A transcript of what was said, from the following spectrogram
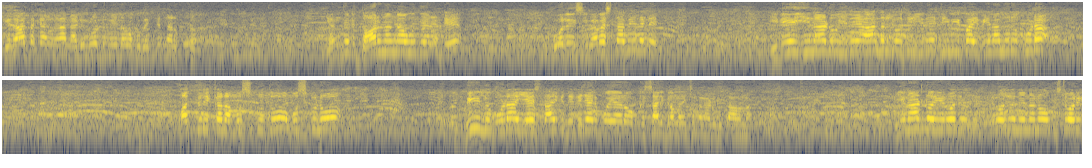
కిరాతకంగా నడి రోడ్డు మీద ఒక వ్యక్తిని నడుపుతాడు ఎంతటి దారుణంగా ఉంది అని అంటే పోలీసు వ్యవస్థ వీళ్ళదే ఇదే ఈనాడు ఇదే ఆంధ్రజ్యోతి ఇదే టీవీ ఫైవ్ వీళ్ళందరూ కూడా పత్రికల ముసుగుతో ముసుగులో వీళ్ళు కూడా ఏ స్థాయికి దిగజారిపోయారో ఒక్కసారి గమనించమని అడుగుతా ఉన్నా. ఈనాడులో ఈరోజు ఈరోజు నిన్ననో ఒక స్టోరీ.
